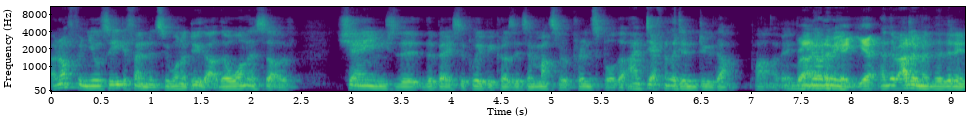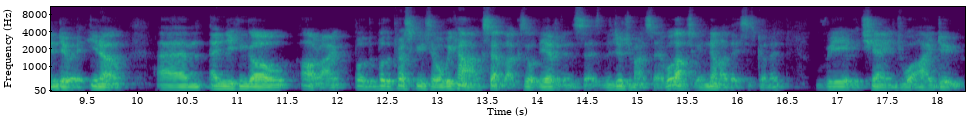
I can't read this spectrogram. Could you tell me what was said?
and often you'll see defendants who want to do that. They'll want to sort of change the the basic plea because it's a matter of principle that I definitely didn't do that part of it. Right. you know what okay. I mean? Yeah. And they're adamant that they didn't do it. You know. Um, and you can go, all right, but but the prosecution say, well, we can't accept that because what the evidence says. The judge might say, well, actually, none of this is going to really change what I do.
